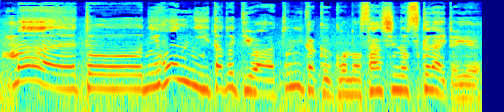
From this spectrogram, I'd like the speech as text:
まあ、えっと、日本にいた時は、とにかくこの三振の少ないという、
